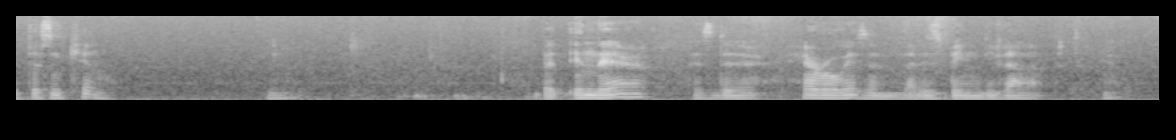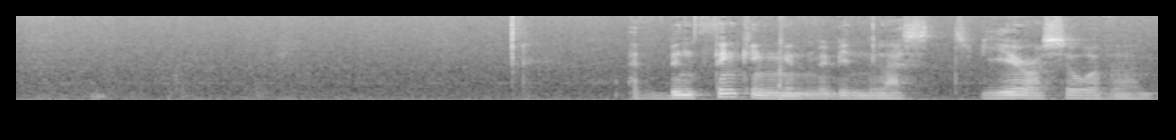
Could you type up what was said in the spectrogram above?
it doesn't kill. You know? But in there is the heroism that is being developed. I've been thinking, in, maybe in the last year or so, of. Um,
